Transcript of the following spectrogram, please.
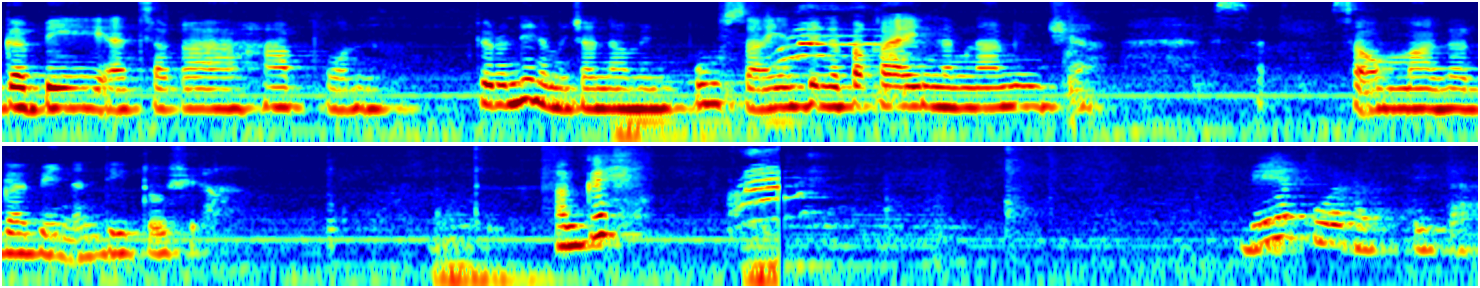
gabi at saka hapon. Pero hindi naman siya namin pusa. Ayan, pinapakain lang namin siya. Sa, sa umaga gabi, nandito siya. Okay. Vê a porra, deitar.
